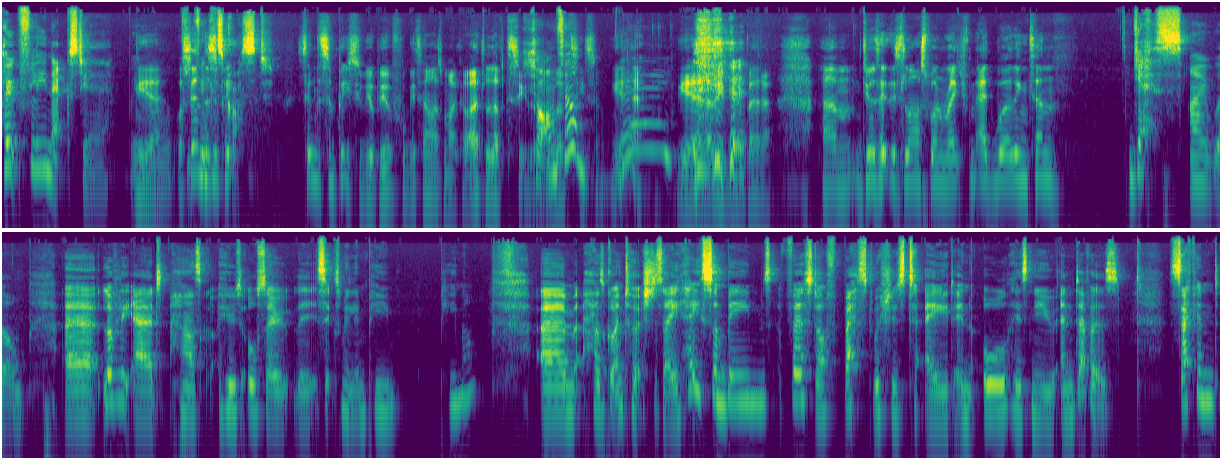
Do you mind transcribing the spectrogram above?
hopefully next year we Yeah. will. Well, send fingers crossed. Send us some pictures of your beautiful guitars, Michael. I'd love to see them. Shot on I'd love to see film. Yeah, yeah, that'd be even better. Um, do you want to take this last one, Rach, from Ed Worthington? Yes, I will. Uh, lovely Ed has who's also the six million P P um, has got in touch to say, "Hey Sunbeams! First off, best wishes to Aid in all his new endeavours. Second,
